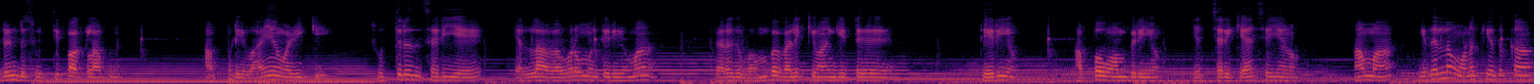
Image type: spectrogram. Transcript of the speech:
ரெண்டு சுற்றி பார்க்கலாம்னு. அப்படி வாயன் வழிக்கு சுற்றுறது சரியே? எல்லா விவரமும் தெரியுமா? பிறகு வம்ப விலைக்கு வாங்கிட்டு தெரியும். அப்போ வம்பிரியும் எச்சரிக்கையாக செய்யணும். ஆமாம் இதெல்லாம் உனக்கு எதுக்கா?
